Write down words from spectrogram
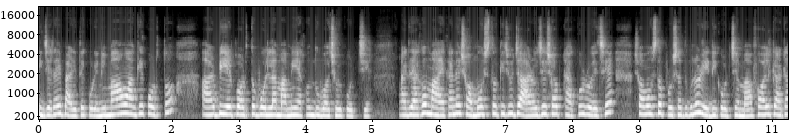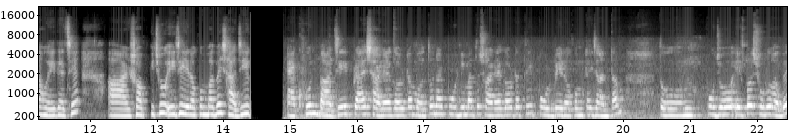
নিজেরাই বাড়িতে করে নিই মাও আগে করতো। আর বিয়ের পর তো বললাম, আমি এখন দু বছর করছি। আর দেখো মা এখানে সমস্ত কিছু যে আরও যে সব ঠাকুর রয়েছে, সমস্ত প্রসাদগুলো রেডি করছে। মা ফল কাটা হয়ে গেছে। আর সব কিছু এই যে এরকমভাবে সাজিয়ে এখন বাজে প্রায় সাড়ে এগারোটা মতন, আর পূর্ণিমা তো সাড়ে এগারোটাতেই পড়বে এরকমটাই জানতাম। তো পুজো এরপর শুরু হবে।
